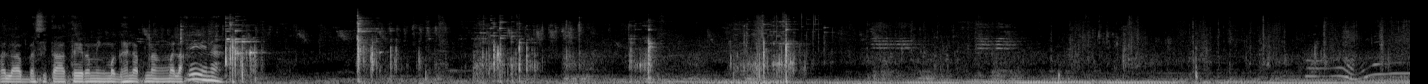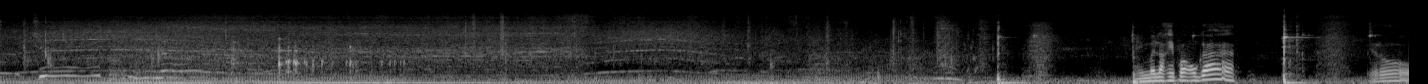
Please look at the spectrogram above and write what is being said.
kalaban si tatay raming maghanap ng malaki eh, na May malaki pang ugat. Pero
